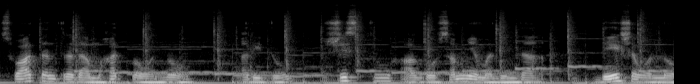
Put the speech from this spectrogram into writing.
ಸ್ವಾತಂತ್ರ್ಯದ ಮಹತ್ವವನ್ನು ಅರಿತು ಶಿಸ್ತು ಹಾಗೂ ಸಂಯಮದಿಂದ ದೇಶವನ್ನು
